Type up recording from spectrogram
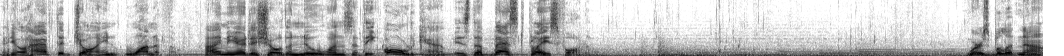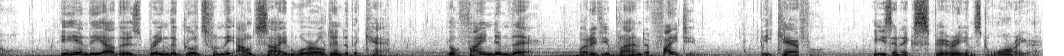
and you'll have to join one of them. I'm here to show the new ones that the old camp is the best place for them. Where's Bullit now? He and the others bring the goods from the outside world into the camp. You'll find him there, but if you plan to fight him, be careful. He's an experienced warrior.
